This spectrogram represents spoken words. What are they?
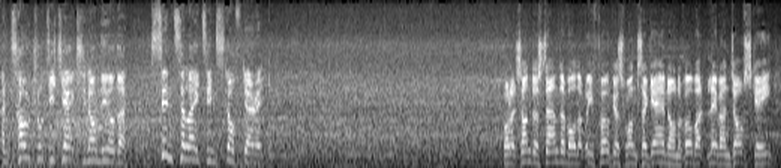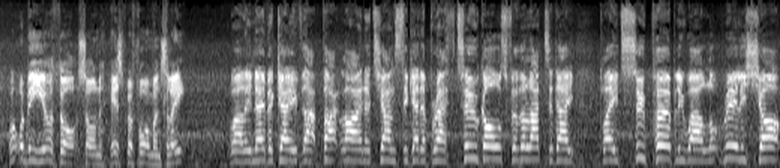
and total dejection on the other. Scintillating stuff, Derek. Well, it's understandable that we focus once again on Robert Lewandowski. What would be your thoughts on his performance, Lee? Well, he never gave that back line a chance to get a breath. Two goals for the lad today. Played superbly well, looked really sharp,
